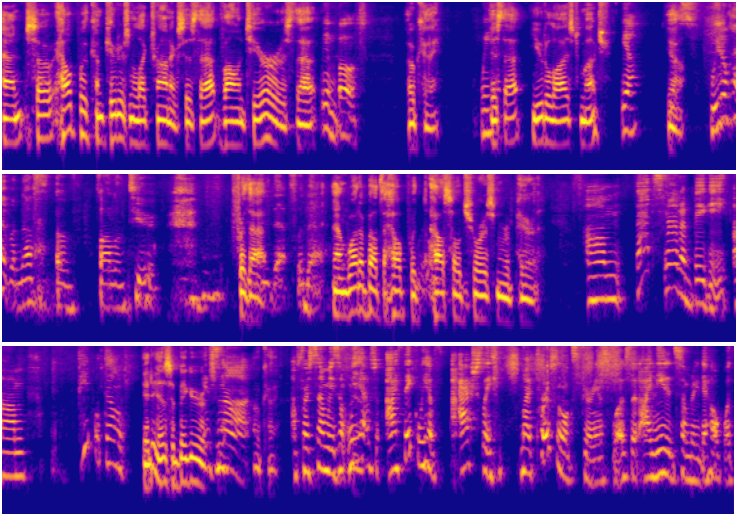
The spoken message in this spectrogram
And so, help with computers and electronics is that volunteer or is that We have both. okay? We Is have, that utilized much? yeah. Yeah, We don't have enough of volunteer for to that. do that for that. And what about the help with household chores and repairs? Um, that's not a biggie. Um, people don't. It is a bigger. It's not. Okay. Uh, For some reason, we have. I think we have. Actually, my personal experience was that I needed somebody to help with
